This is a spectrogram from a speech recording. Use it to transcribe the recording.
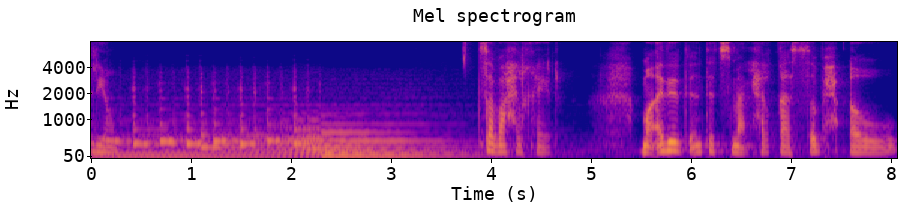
اليوم. صباح الخير. ما أدري إذا أنت تسمع الحلقة الصبح أو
